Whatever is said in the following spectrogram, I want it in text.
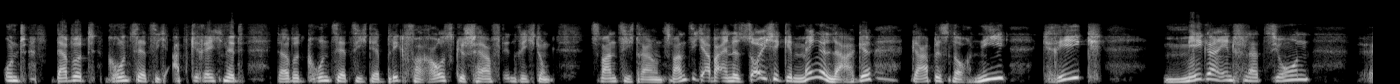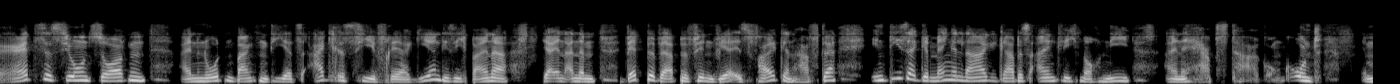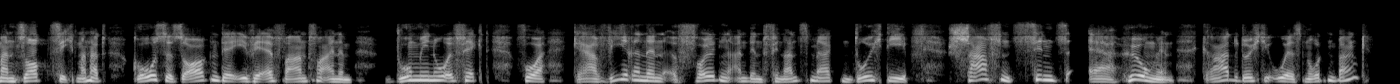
Und da wird grundsätzlich abgerechnet, da wird grundsätzlich der Blick vorausgeschärft in Richtung 2023. Aber eine solche Gemengelage gab es noch nie. Krieg, Mega-Inflation, Rezessionssorgen, eine Notenbanken, die jetzt aggressiv reagieren, die sich beinahe ja in einem Wettbewerb befinden, wer ist falkenhafter. In dieser Gemengelage gab es eigentlich noch nie eine Herbsttagung. Und man sorgt sich, man hat große Sorgen. Der IWF warnt vor einem Dominoeffekt, vor gravierenden Folgen an den Finanzmärkten durch die scharfen Zinserhöhungen, gerade durch die US-Notenbank.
